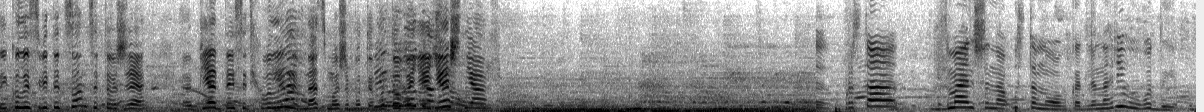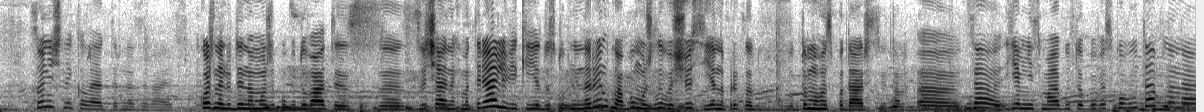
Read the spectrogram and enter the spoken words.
Й коли світить сонце, то вже е, 5-10 хвилин і в нас може бути готова яєшня. Проста зменшена установка для нагріву води. Сонячний колектор називається. Кожна людина може побудувати з звичайних матеріалів, які є доступні на ринку, або можливо щось є, наприклад, в домогосподарстві. Там Е, ця ємність має бути обов'язково утеплена.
